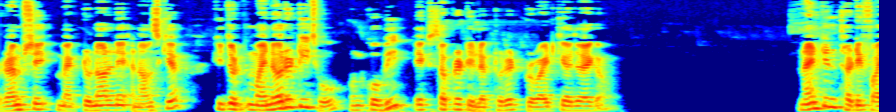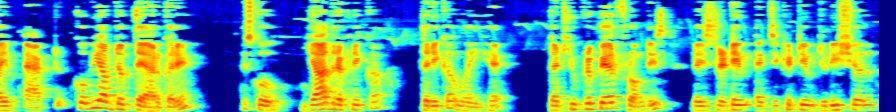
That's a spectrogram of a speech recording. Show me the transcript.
Ramsay MacDonald ने अनाउंस किया कि जो माइनॉरिटीज हो, उनको भी एक सेपरेट इलेक्टोरेट प्रोवाइड किया जाएगा। 1935 एक्ट को भी आप जब तैयार करें, इसको याद रखने का तरीका वही है that you prepare from this legislative executive judicial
